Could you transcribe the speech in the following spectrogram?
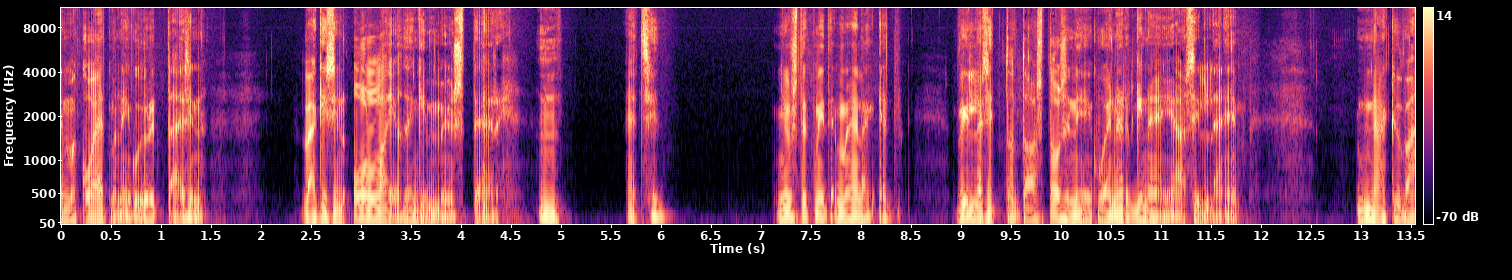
en mä koe, että mä niin kuin yrittäisin väkisin olla jotenkin mysteeri. Mm. Et sit, just, että miten meillä, et Ville sitten on taas tosi niin kuin energinen ja silleen näkyvä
